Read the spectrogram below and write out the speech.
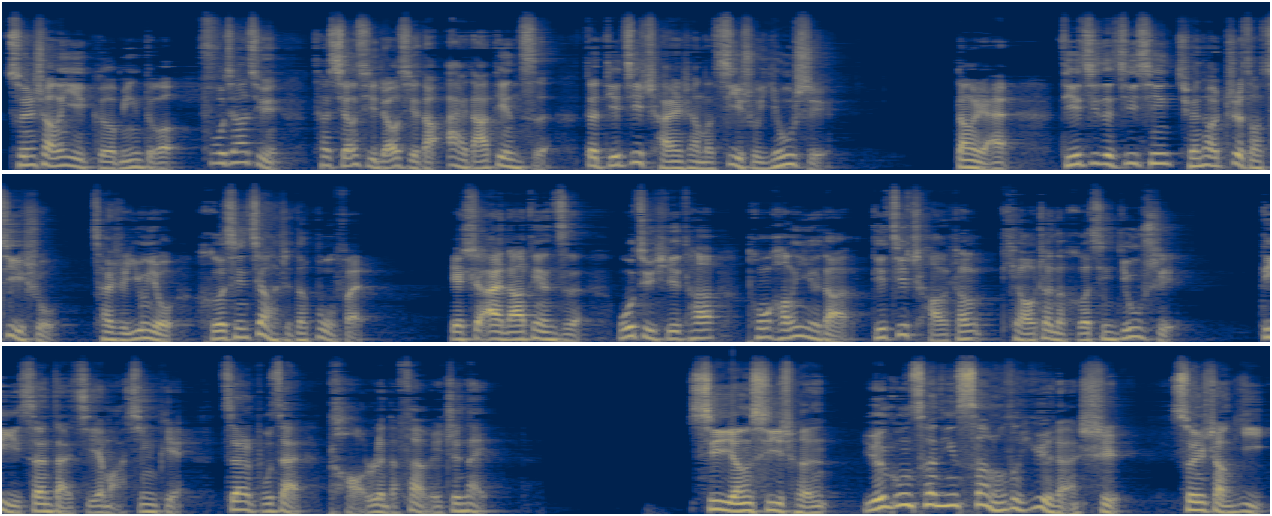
孙尚义、葛明德、傅家俊才详细了解到爱达电子在叠机产业上的技术优势。当然，叠机的机芯全套制造技术才是拥有核心价值的部分。也是爱达电子无惧其他同行业的叠机厂商挑战的核心优势。第三代解码芯片自然不在讨论的范围之内。夕阳西沉，员工餐厅三楼的阅览室，孙尚义、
